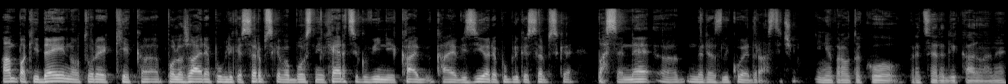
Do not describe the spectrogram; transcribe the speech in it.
ampak idejno, torej, ki je položaj Republike Srpske v Bosni in Hercegovini, kaj, kaj je vizija Republike Srpske, pa se ne, eh, ne razlikuje drastično. In je prav tako precej radikalna. Ne?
